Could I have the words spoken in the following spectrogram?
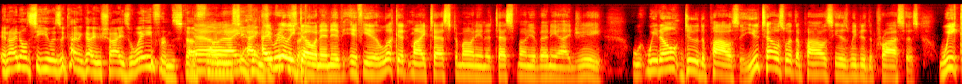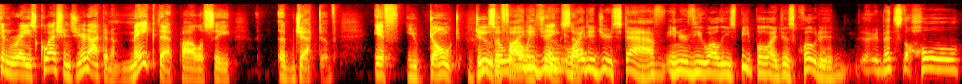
and I don't see you as the kind of guy who shies away from stuff no, when you see things. I, I really don't. And if, if you look at my testimony and the testimony of any IG, we don't do the policy. You tell us what the policy is, we do the process. We can raise questions. You're not going to make that policy objective if you don't do so the following why did you, things. So why did your staff interview all these people I just quoted? That's the whole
